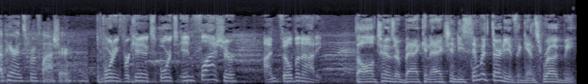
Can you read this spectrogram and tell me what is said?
appearance from Flasher. Reporting for KX Sports in Flasher, I'm Phil Bonatti. The Alt Twins are back in action December 30th against Rugby.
